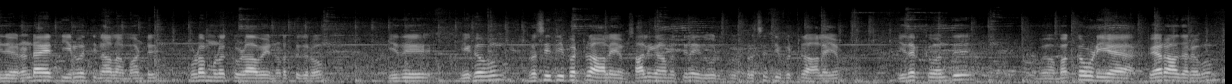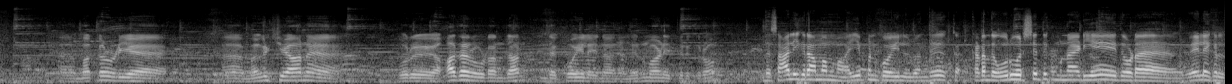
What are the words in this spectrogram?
இது ரெண்டாயிரத்தி இருபத்தி நாலாம் ஆண்டு குடமுழக்கு விழாவை நடத்துகிறோம். இது மிகவும் பிரசித்தி பெற்ற ஆலயம். சாலிகிராமத்தில் இது ஒரு பிரசித்தி பெற்ற ஆலயம். இதற்கு வந்து மக்களுடைய பேராதரவும் மக்களுடைய மகிழ்ச்சியான ஒரு ஆதரவுடன் தான் இந்த கோயிலை நாங்கள் நிர்மாணித்திருக்கிறோம். இந்த சாலிகிராமம் ஐயப்பன் கோயில் வந்து க- கடந்த ஒரு வருஷத்துக்கு முன்னாடியே இதோட வேலைகள்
